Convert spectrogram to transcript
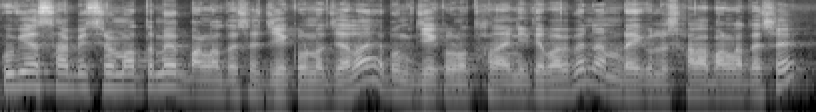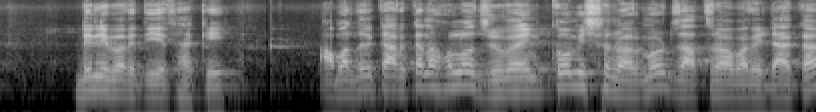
কুরিয়ার সার্ভিসের মাধ্যমে বাংলাদেশের যে কোনো জেলা এবং যে কোনো থানায় নিতে পারবেন, আমরা এগুলো সারা বাংলাদেশে ডেলিভারি দিয়ে থাকি। আমাদের কারখানা হলো জুবাইন কমিশনার মোড় যাত্রাবাড়ি, ঢাকা।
